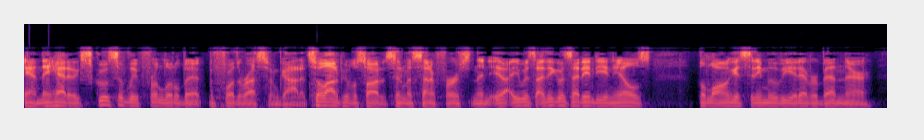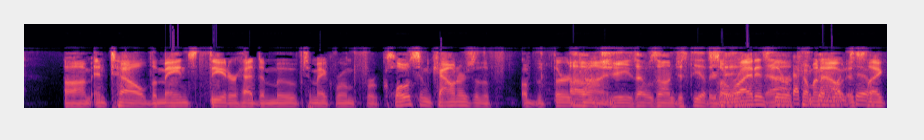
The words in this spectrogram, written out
And they had it exclusively for a little bit before the rest of them got it. So a lot of people saw it at Cinema Center first, and then it, it was. I think it was at Indian Hills, the longest any movie had ever been there, um, until the main theater had to move to make room for Close Encounters of the of the Third oh, Kind. geez, that was on just the other So day. right as Yeah. they were That's coming out, it's like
